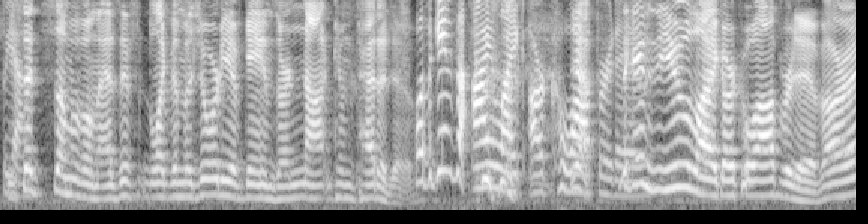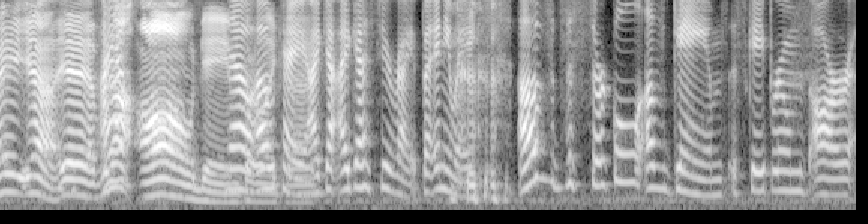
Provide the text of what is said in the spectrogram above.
but You yeah. said some of them as if like the majority of games are not competitive. well, the games that I like are cooperative. Yeah, the games you like are cooperative, all right? Yeah, yeah, yeah. But I not all games No, are like okay, gue- I guess you're right. But anyway, of the circle of games, escape rooms are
